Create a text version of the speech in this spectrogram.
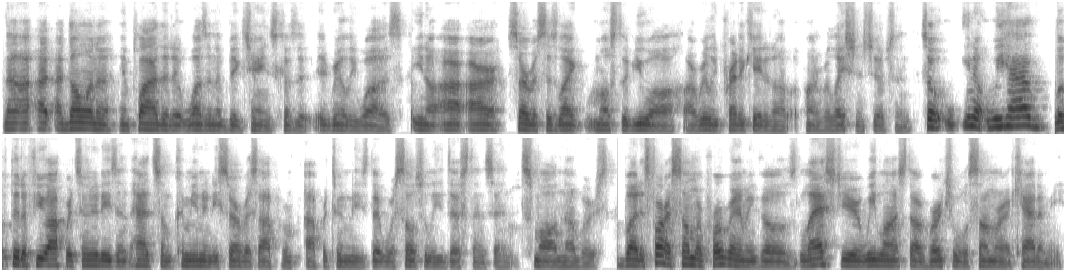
Now, I, I don't want to imply that it wasn't a big change because it, it really was. You know, our, our services, like most of you all, are really predicated on, upon relationships. And so, you know, we have looked at a few opportunities and had some community service op- opportunities that were socially distanced and small numbers. But as far as summer programming goes, last year we launched our virtual summer academy.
